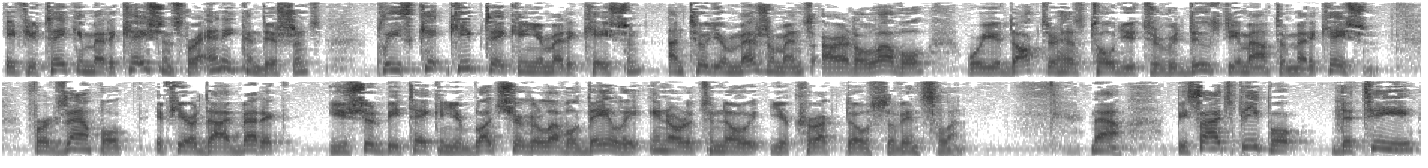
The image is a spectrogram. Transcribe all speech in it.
If you're taking medications for any conditions, please keep taking your medication until your measurements are at a level where your doctor has told you to reduce the amount of medication. For example, if you're a diabetic, you should be taking your blood sugar level daily in order to know your correct dose of insulin. Now, besides people, the tea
